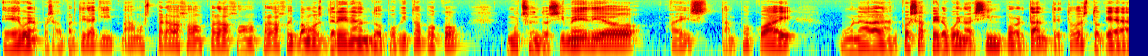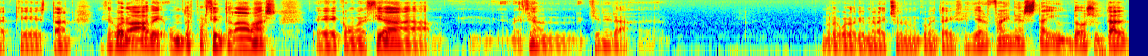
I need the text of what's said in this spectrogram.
Eh, bueno, pues a partir de aquí vamos para abajo, vamos para abajo, vamos para abajo y vamos drenando poquito a poco, mucho en dos y medio, ¿veis? Tampoco hay una gran cosa, pero bueno, es importante todo esto que, que están... Dice, bueno, AVE, un 2% nada más, eh, como decía, me decían, ¿quién era? No recuerdo quién me lo ha dicho en un comentario, dice, Jer Finance está ahí un 2, un tal,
